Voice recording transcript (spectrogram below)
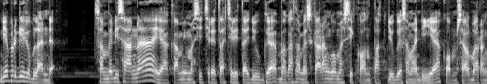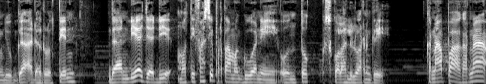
dia pergi ke Belanda. Sampai di sana ya kami masih cerita-cerita juga, bahkan sampai sekarang gue masih kontak juga sama dia, komsel bareng juga, ada rutin. Dan dia jadi motivasi pertama gue nih untuk sekolah di luar negeri. Kenapa? Karena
